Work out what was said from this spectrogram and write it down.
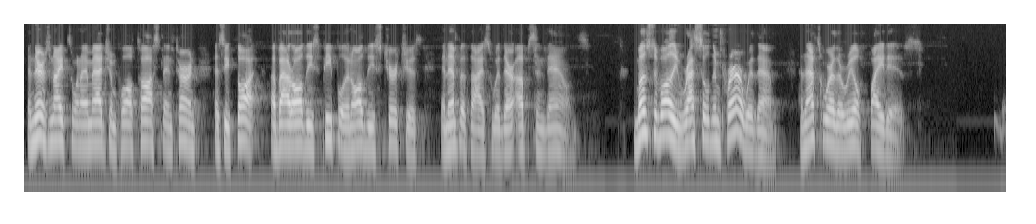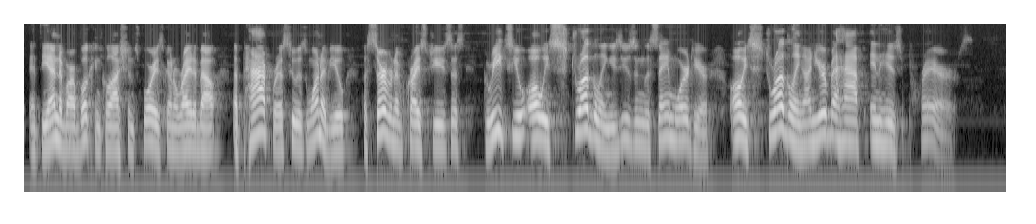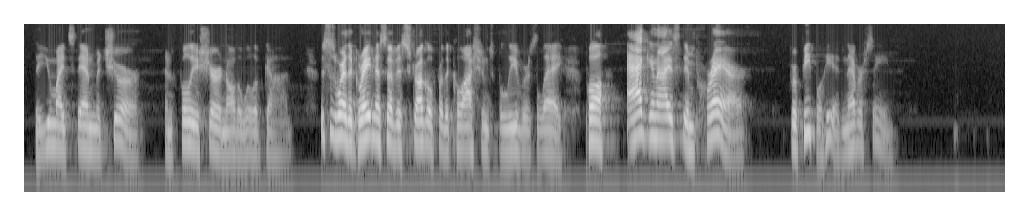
And there's nights when I imagine Paul tossed and turned as he thought about all these people and all these churches and empathized with their ups and downs. Most of all, he wrestled in prayer with them. And that's where the real fight is. At the end of our book in Colossians 4, he's going to write about Epaphras, who is one of you, a servant of Christ Jesus, greets you always struggling. He's using the same word here always struggling on your behalf in his prayers, that you might stand mature and fully assured in all the will of God. This is where the greatness of his struggle for the Colossians believers lay. Paul agonized in prayer for people he had never seen.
